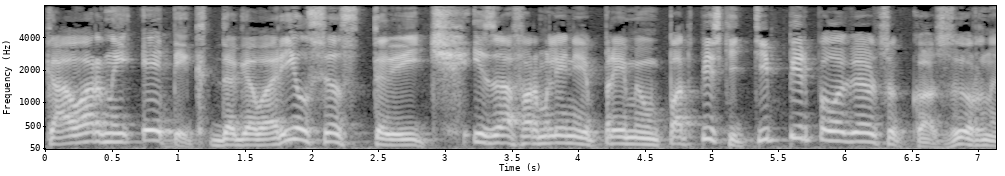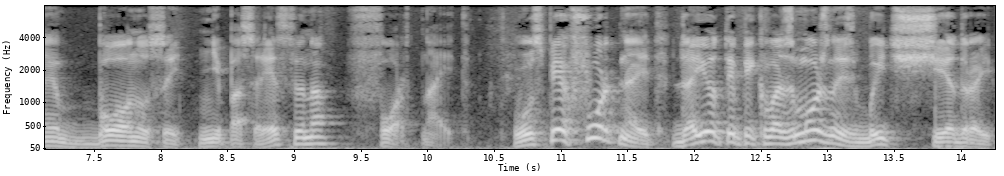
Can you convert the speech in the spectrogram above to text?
коварный Эпик договорился с Twitch, и за оформление премиум подписки теперь полагаются козырные бонусы непосредственно в Fortnite. Успех Fortnite дает Epic возможность быть щедрой.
